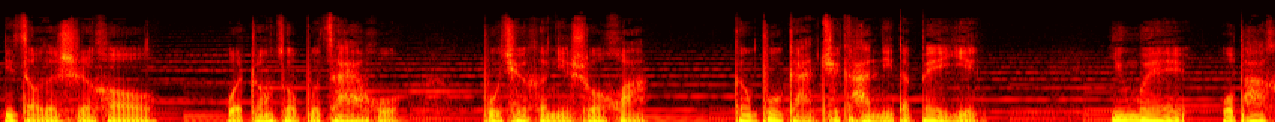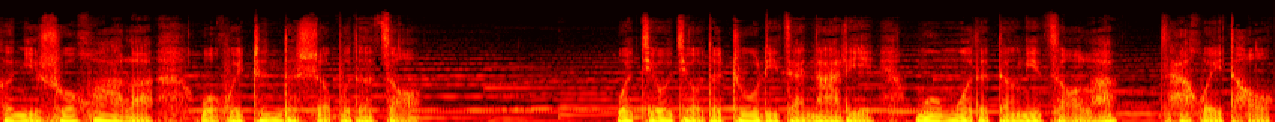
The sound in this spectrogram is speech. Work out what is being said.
你走的时候，我装作不在乎，不去和你说话。更不敢去看你的背影，因为我怕和你说话了，我会真的舍不得走。我久久地伫立在那里，默默地等你走了，才回头。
